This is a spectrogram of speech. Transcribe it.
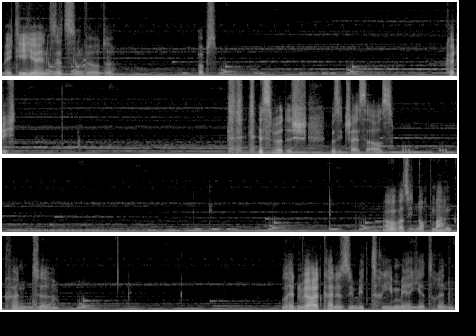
Wenn ich die hier hinsetzen würde. Ups. Könnte ich... das würde... Das sieht scheiße aus. Oh, was ich noch machen könnte... Dann hätten wir halt keine Symmetrie mehr hier drin.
